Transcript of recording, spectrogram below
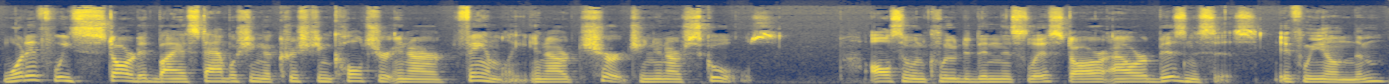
What if we started by establishing a Christian culture in our family, in our church, and in our schools? Also included in this list are our businesses, if we own them,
